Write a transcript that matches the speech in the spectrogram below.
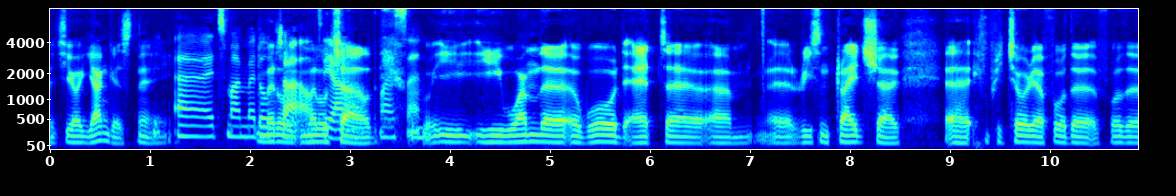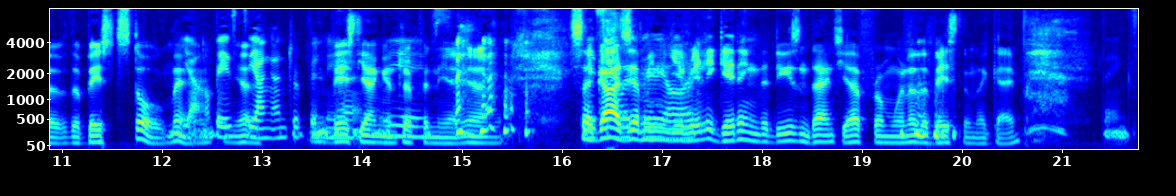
it's your youngest. eh? Uh, it's my middle, middle child. middle yeah, child. My son. He he won the award at uh, um, a recent trade show uh, in Pretoria for the for the the best stall. man. yeah, best young entrepreneur. Best young Yes. entrepreneur. Yeah. So, Yes, guys, I mean, you're really getting the do's and don'ts here from one of the best in the game. Thanks.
